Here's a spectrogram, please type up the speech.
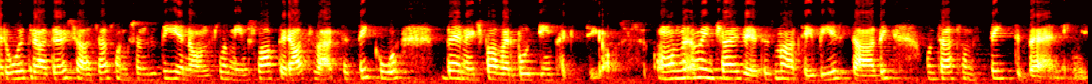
ir otrā, trešā saslimšanas diena un slimības lapa ir atvērta tikko, bērniņš vēl var būt infekcijos. Un viņš aiziet uz mācību iestādi un saslims citi bērniņi.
